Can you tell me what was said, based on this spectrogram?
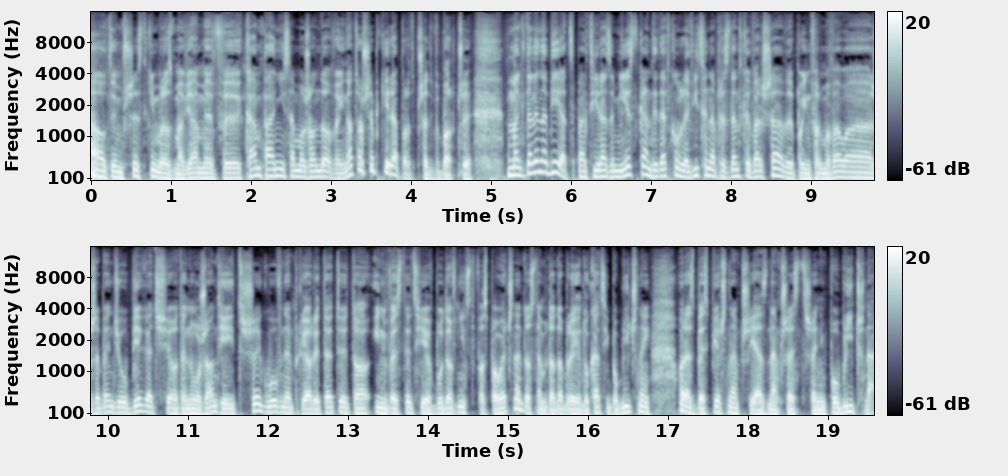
A o tym wszystkim rozmawiamy w kampanii samorządowej. No to szybki raport przedwyborczy. Magdalena Biejat z partii Razem jest kandydatką Lewicy na prezydentkę Warszawy. Poinformowała, że będzie ubiegać się o ten urząd. Jej trzy główne priorytety to inwestycje w budownictwo społeczne, dostęp do dobrej edukacji publicznej oraz bezpieczna, przyjazna przestrzeń publiczna.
